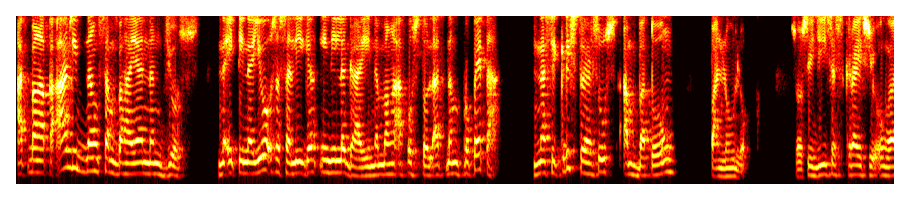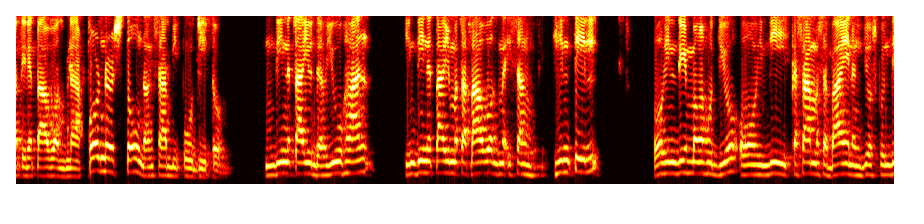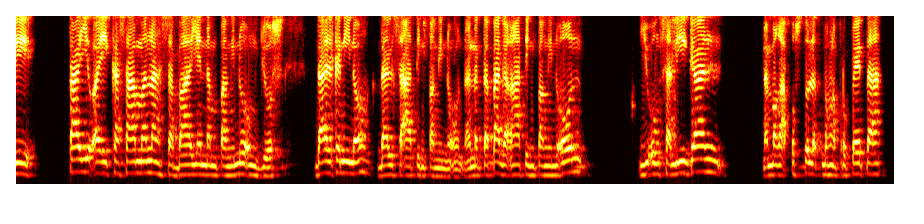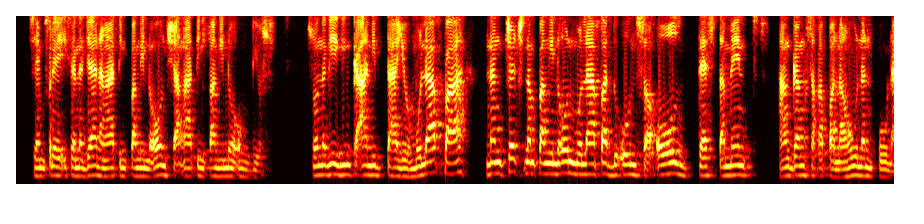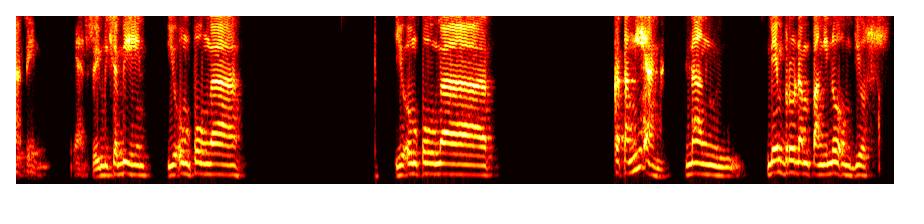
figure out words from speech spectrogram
at mga kaanib ng sambahayan ng Diyos na itinayo sa saligang inilagay ng mga apostol at ng propeta na si Kristo Jesus ang batong panulok. So si Jesus Christ yung tinatawag na cornerstone ang sabi po dito. Hindi na tayo dayuhan, hindi na tayo matatawag na isang hintil o hindi mga Hudyo o hindi kasama sa bayan ng Diyos kundi tayo ay kasama na sa bayan ng Panginoong Diyos dahil kanino? Dahil sa ating Panginoon. Ang nagtatag ang ating Panginoon, yung saligan ng mga apostol at mga propeta, siyempre isa na dyan ang ating Panginoon, siya ang ating Panginoong Diyos. So nagiging kaanib tayo mula pa ng church ng Panginoon, mula pa doon sa Old Testament hanggang sa kapanahunan po natin. Yan. So ibig sabihin, yung pong uh, yung pong uh, katangian ng membro ng Panginoong Diyos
